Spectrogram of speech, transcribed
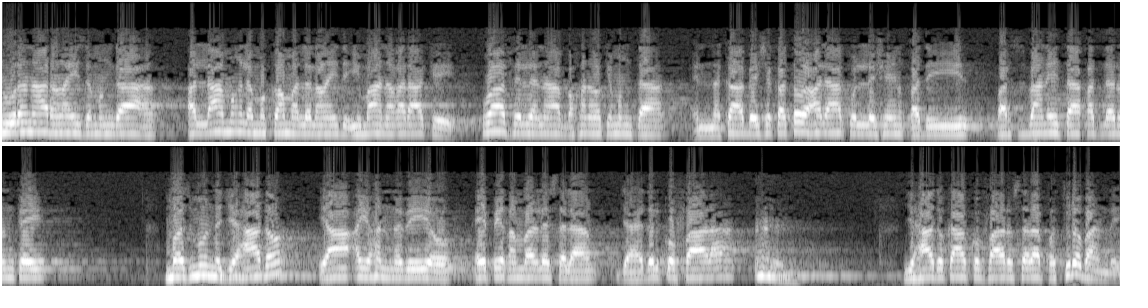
نورنا رنای زمنګا الله موږ له مکمل رنای د ایمان غرا کې وافر لنا بخنو کې موږ ته انک بشکتو علی کل شیء قدیر پرسبانه طاقت لرونکې مضمون د جهاد یا ایها النبی اے پیغمبر علیہ السلام جاهد الکفار جهاد کا کفار سره په تور باندې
